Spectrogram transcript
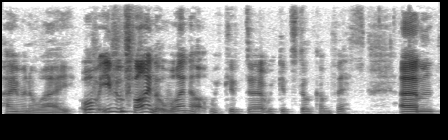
home and away, or even final. Why not? We could uh, we could still come fifth. Um,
